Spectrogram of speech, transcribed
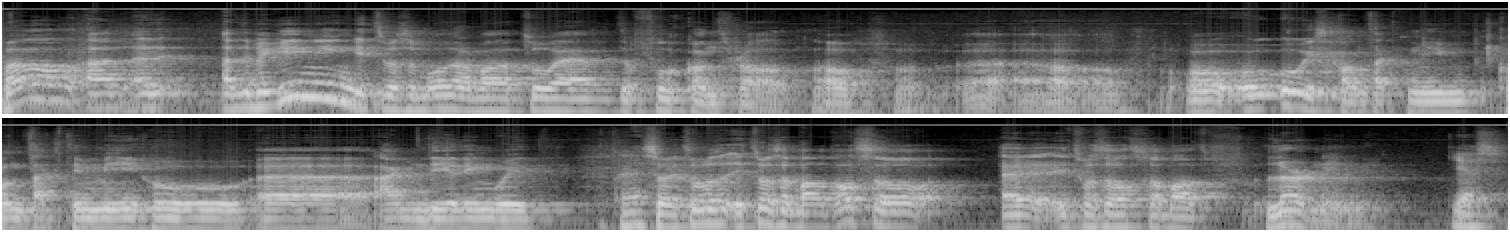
Well, at, at, the beginning, it was more about to have the full control of, uh, of who, who is contacting me, contacting me, who uh, I'm dealing with. Okay. So it was it was about also uh, it was also about learning. yes.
